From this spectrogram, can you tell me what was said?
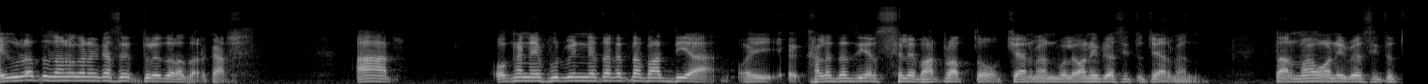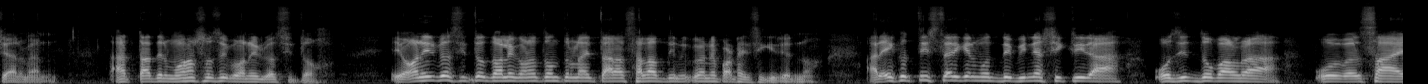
এগুলো তো জনগণের কাছে তুলে ধরা দরকার। আর ওখানে পূর্বের নেতা টেতা বাদ দিয়া ওই খালেদা জিয়ার ছেলে ভারপ্রাপ্ত চেয়ারম্যান বলে অনির্বাচিত চেয়ারম্যান, তার মাও অনির্বাচিত চেয়ারম্যান, আর তাদের মহাসচিব অনির্বাচিত। এই অনির্বাচিত দলে গণতন্ত্র নাই, তারা সালাউদ্দিন পাঠাইছে কি জন্য? আর একত্রিশ তারিখের মধ্যে বিনা সিকরিরা অজিত দোবালরা ও সায়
